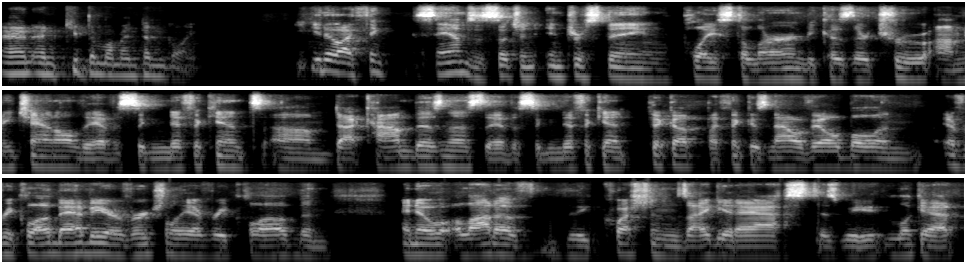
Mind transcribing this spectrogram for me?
and, and keep the momentum going. You know, I think Sam's is such an interesting place to learn because they're true omni-channel. They have a significant um, .com business. They have a significant pickup. I think is now available in every club, Abhi, or virtually every club. And I know a lot of the questions I get asked as we look at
